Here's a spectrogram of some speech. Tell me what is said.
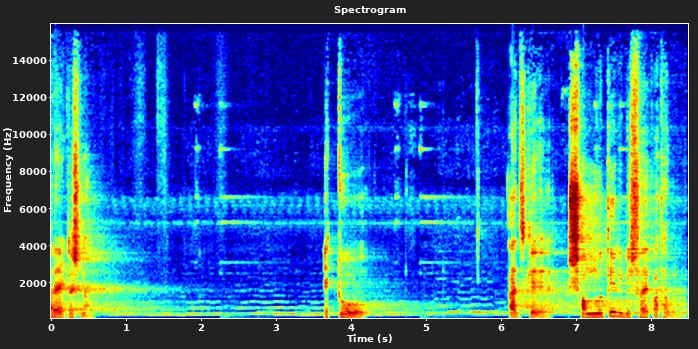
হরে কৃষ্ণ। একটু আজকে সঙ্গতির বিষয়ে কথা বলব।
